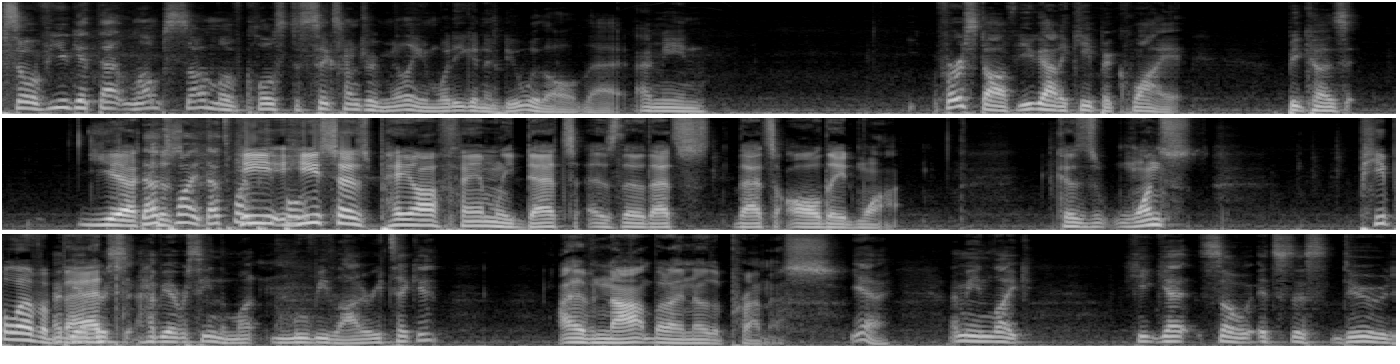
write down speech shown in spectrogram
so if you get that lump sum of close to six hundred million, what are you gonna do with all of that? I mean, first off, you got to keep it quiet because Yeah, that's why- that's why he people- he says pay off family debts as though that's that's all they'd want. Because once people have a have you ever bad, have you ever seen the mo- movie Lottery Ticket? I have not, but I know the premise. Yeah, I mean, like, he get so it's this dude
